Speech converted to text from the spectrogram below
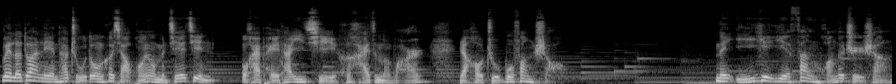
为了锻炼她主动和小朋友们接近，我还陪她一起和孩子们玩，然后逐步放手。那一页页泛黄的纸上，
